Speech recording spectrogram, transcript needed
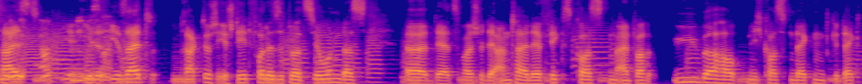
Das heißt, ihr, ihr, ihr, seid praktisch, ihr steht vor der Situation, dass äh, der zum Beispiel der Anteil der Fixkosten einfach überhaupt nicht kostendeckend gedeckt,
